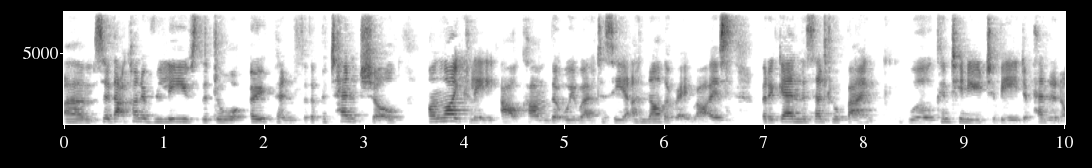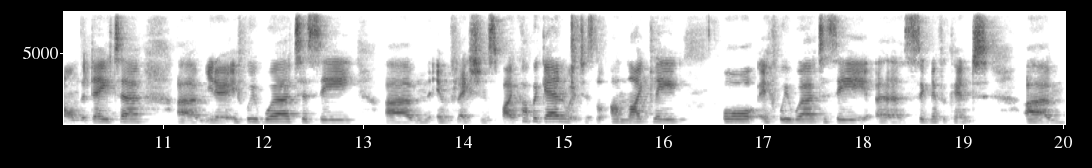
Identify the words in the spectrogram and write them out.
Um, so that kind of leaves the door open for the potential unlikely outcome that we were to see another rate rise. But again, the central bank will continue to be dependent on the data. Um, you know, if we were to see um, inflation spike up again, which is unlikely, or if we were to see a significant um,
